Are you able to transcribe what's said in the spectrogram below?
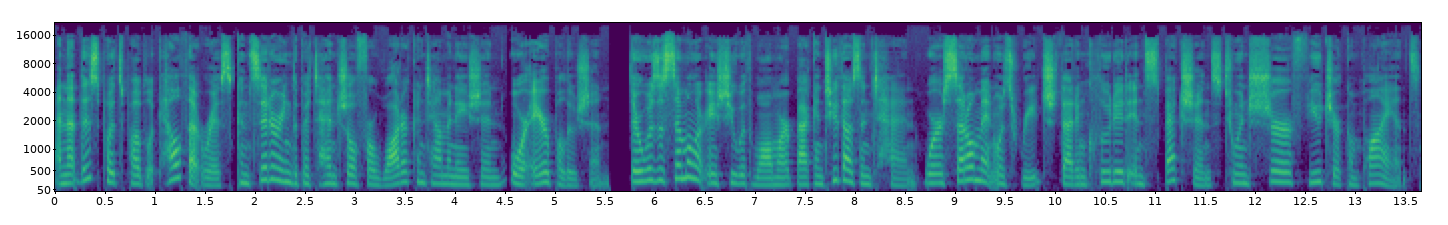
and that this puts public health at risk considering the potential for water contamination or air pollution. There was a similar issue with Walmart back in 2010, where a settlement was reached that included inspections to ensure future compliance.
